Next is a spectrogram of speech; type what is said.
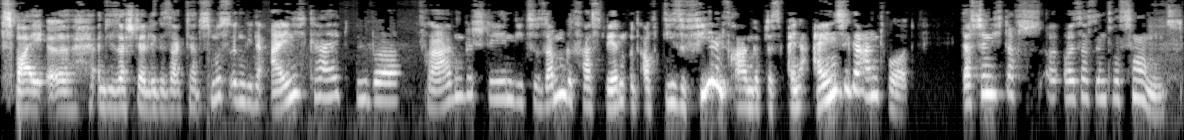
zwei äh, an dieser Stelle gesagt hat. Es muss irgendwie eine Einigkeit über Fragen bestehen, die zusammengefasst werden. Und auf diese vielen Fragen gibt es eine einzige Antwort. Das finde ich doch äußerst interessant.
